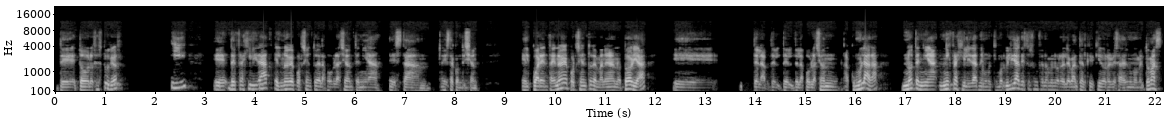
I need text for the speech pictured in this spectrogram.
de todos los estudios. Y eh, de fragilidad, el 9% de la población tenía esta, esta condición. El 49% de manera notoria eh, de, la, de, la, población acumulada no tenía ni fragilidad ni multimorbilidad. Esto es un fenómeno relevante al que quiero regresar en un momento más.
